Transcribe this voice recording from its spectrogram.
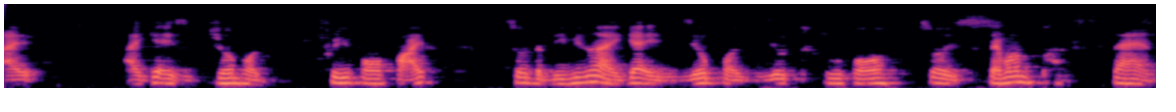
I I get is 0.345 so the dividend I get is 0.024 so it's 7 percent.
